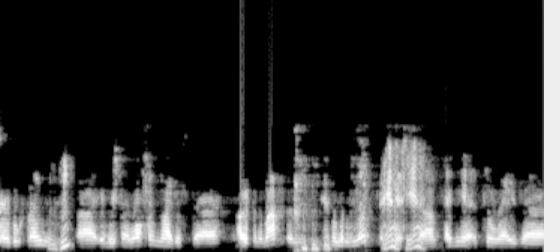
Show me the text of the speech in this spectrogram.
table thing. Mm-hmm. Uh, every so often, I just uh, open them up and have a little look. Yeah, yeah. um, and yeah, it's always uh,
